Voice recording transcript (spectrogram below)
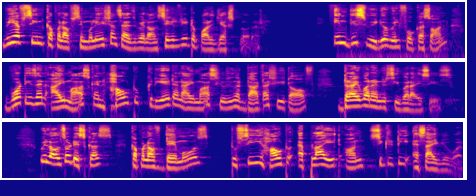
We have seen couple of simulations as well on Sigrity Topology Explorer. In this video, we'll focus on what is an eye mask and how to create an eye mask using a datasheet of driver and receiver ICs. We'll also discuss couple of demos to see how to apply it on Sigrity SI Viewer.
